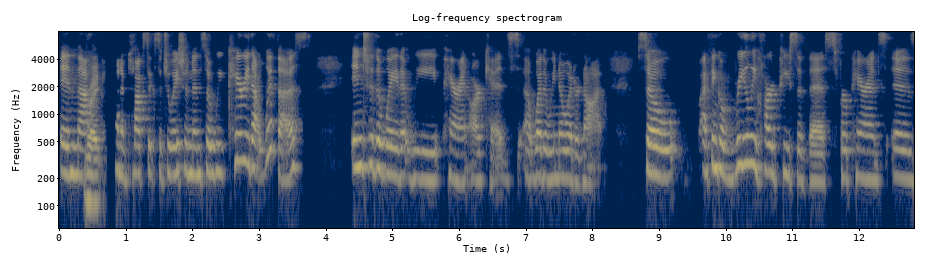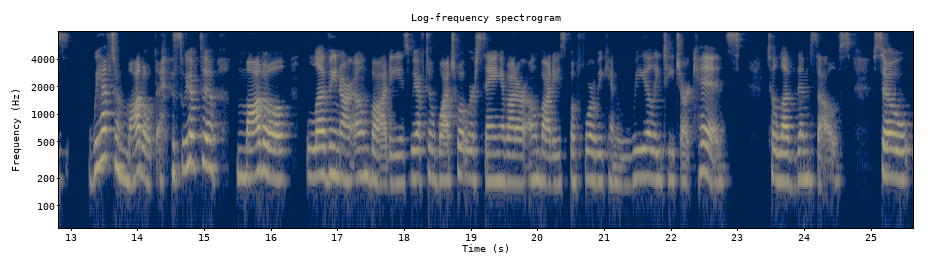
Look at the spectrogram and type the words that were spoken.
in that right. kind of toxic situation. And so we carry that with us into the way that we parent our kids uh, whether we know it or not. So i think a really hard piece of this for parents is we have to model this. We have to model loving our own bodies. We have to watch what we're saying about our own bodies before we can really teach our kids to love themselves so,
